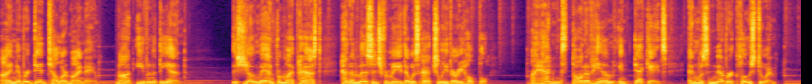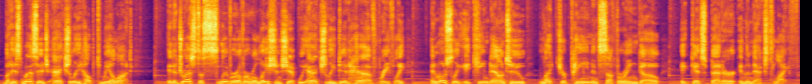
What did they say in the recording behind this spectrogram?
I never did tell her my name, not even at the end. This young man from my past had a message for me that was actually very helpful. I hadn't thought of him in decades and was never close to him, but his message actually helped me a lot – it addressed a sliver of a relationship we actually did have briefly, and mostly it came down to let your pain and suffering go, it gets better in the next life.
